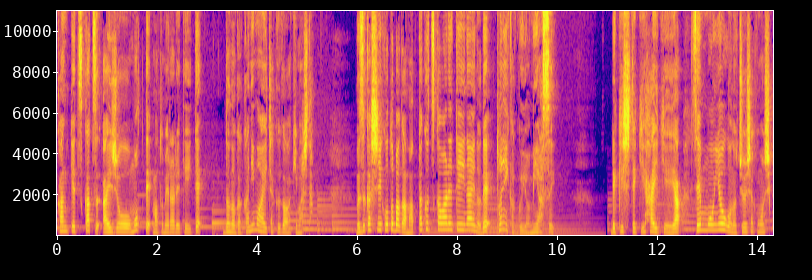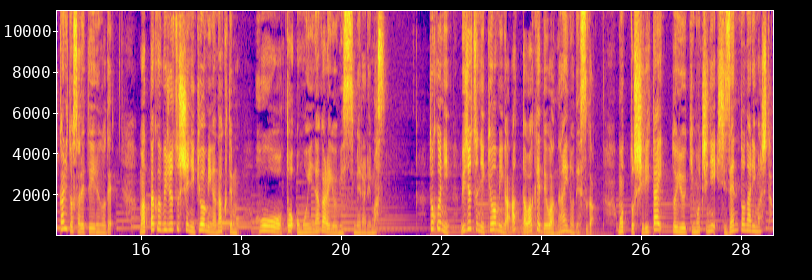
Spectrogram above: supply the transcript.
簡潔かつ愛情を持ってまとめられていてどの画家にも愛着が湧きました。難しい言葉が全く使われていないのでとにかく読みやすい。歴史的背景や専門用語の注釈もしっかりとされているので全く美術史に興味がなくてもほうと思いながら読み進められます特に美術に興味があったわけではないのですがもっと知りたいという気持ちに自然となりました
